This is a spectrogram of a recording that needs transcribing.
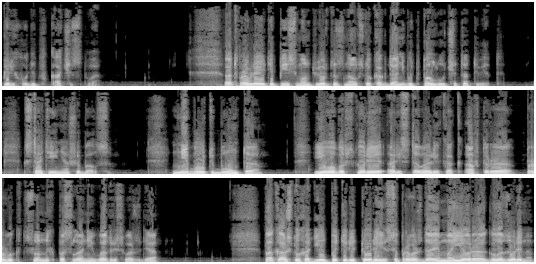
переходит в качество. Отправляя эти письма, он твердо знал, что когда-нибудь получит ответ. Кстати, и не ошибался. Не будь бунта, его бы вскоре арестовали как автора провокационных посланий в адрес вождя. Пока что ходил по территории, сопровождая майора Глазурина,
